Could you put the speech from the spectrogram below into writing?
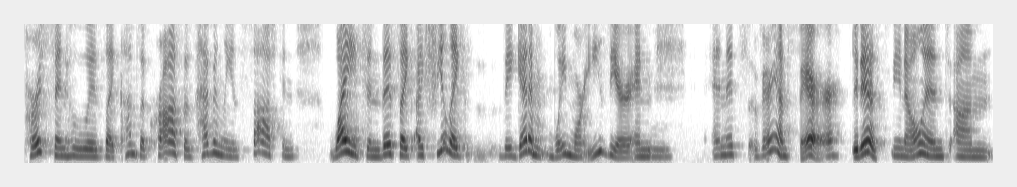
person who is like comes across as heavenly and soft and white and this like I feel like they get him way more easier and Mm. and it's very unfair It is. you know and um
